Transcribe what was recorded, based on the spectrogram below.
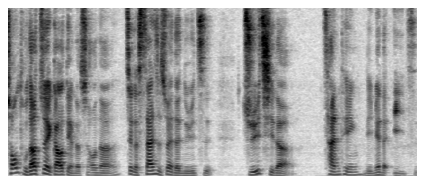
冲突到最高点的时候呢，这个三十岁的女子举起了餐厅里面的椅子，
